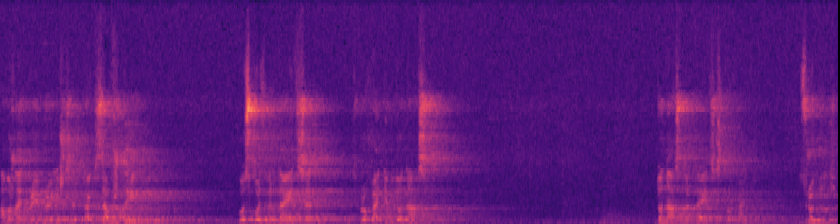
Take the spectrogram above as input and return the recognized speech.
а можна навіть правильніше сказати так, завжди Господь звертається з проханням до нас. До нас звертається з проханням. Зробіть,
